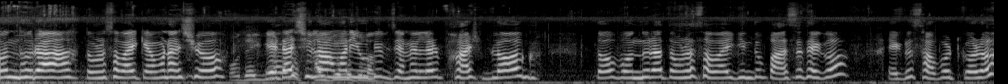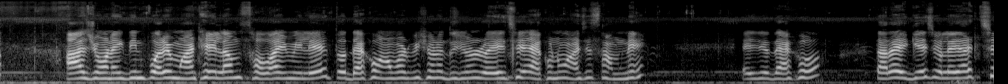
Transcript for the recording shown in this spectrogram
বন্ধুরা তোমরা সবাই কেমন আছো? এটা ছিল আমার ইউটিউব চ্যানেলের ফার্স্ট ব্লগ তো বন্ধুরা তোমরা সবাই কিন্তু পাশে থেকো একটু সাপোর্ট করো। আজ অনেক দিন পরে মাঠে এলাম সবাই মিলে। তো দেখো আমার পিছনে দুজন রয়েছে এখনও আছে সামনে। এই যে দেখো তারা এগিয়ে চলে যাচ্ছে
